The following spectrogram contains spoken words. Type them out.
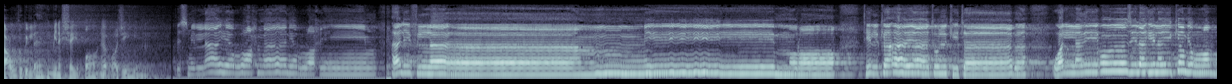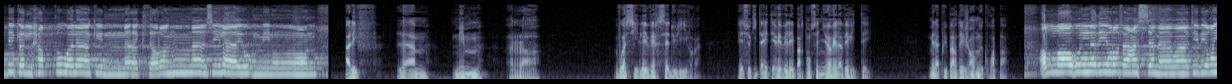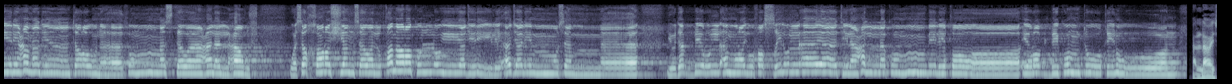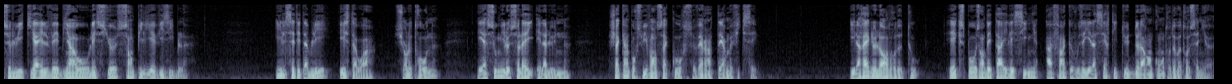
أعوذ بالله من الشيطان الرجيم. بسم الله الرحمن الرحيم. ألف لام ميم را. تلك آيات الكتاب والذي أنزل إليك من ربك الحق ولكن أكثر الناس لا يؤمنون Alif, Lam, Mim, Ra. Voici les versets du livre, et ce qui t'a été révélé par ton Seigneur est la vérité. Mais la plupart des gens ne croient pas. الله الذي رفع السماوات بغير عمد ترونها ثم استوى على العرش وسخر الشمس والقمر كل يجري لأجل مسمى يدبر الأمر يفصل الآيات لعلكم بلقاء ربكم توقنون Allah est celui qui a élevé bien haut les cieux sans piliers visibles. Il s'est établi, Istawa, sur le trône, et a soumis le soleil et la lune, chacun poursuivant sa course vers un terme fixé. Il règle l'ordre de tout et expose en détail les signes afin que vous ayez la certitude de la rencontre de votre Seigneur.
